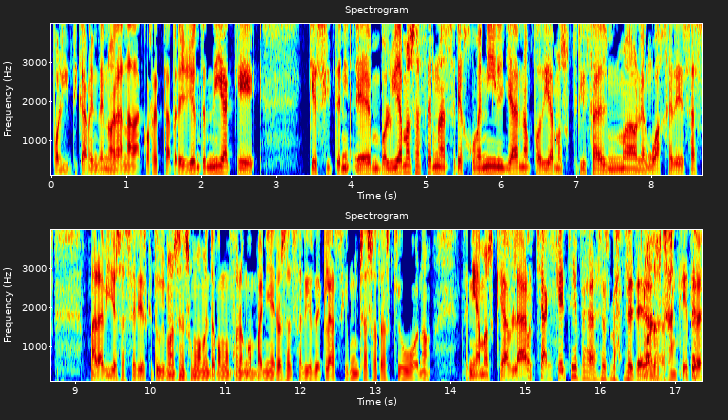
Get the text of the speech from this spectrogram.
políticamente no era nada correcta, pero yo entendía que que si eh, volvíamos a hacer una serie juvenil ya no podíamos utilizar el mismo lenguaje de esas maravillosas series que tuvimos en su momento como fueron compañeros al salir de clase y muchas otras que hubo, ¿no? Teníamos que hablar... O chanquete para los más veteranos. O los chanquete,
